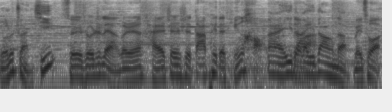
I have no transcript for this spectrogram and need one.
有了转机。所以说这两个人还真是搭配的挺好的，哎，一搭一档的。没错，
